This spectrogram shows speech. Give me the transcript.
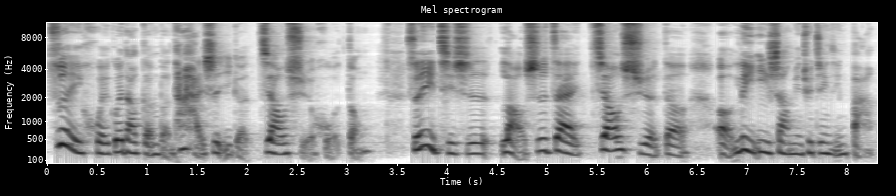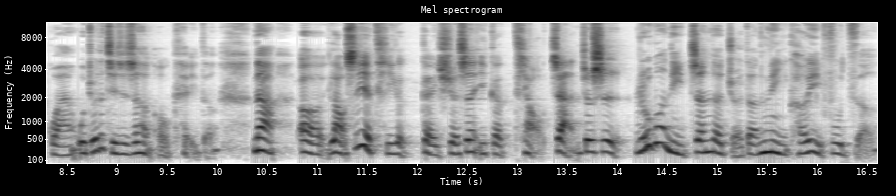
最回归到根本，它还是一个教学活动。所以其实老师在教学的呃利益上面去进行把关，我觉得其实是很 OK 的。那呃，老师也提给学生一个挑战，就是如果你真的觉得你可以负责，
